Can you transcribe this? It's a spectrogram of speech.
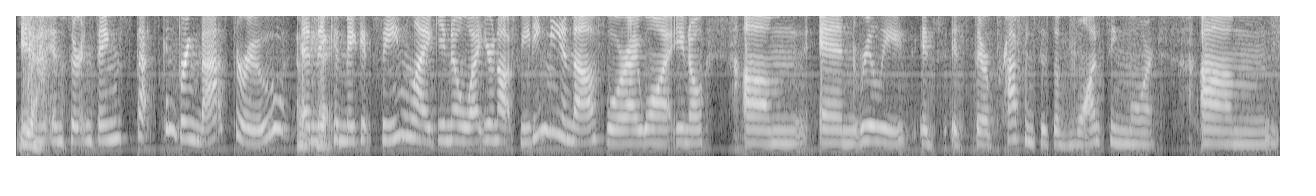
in, Yeah. in certain things pets can bring that through and they can make it seem like you know what you're not feeding me enough or i want you know um, and really it's it's their preferences of wanting more um,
